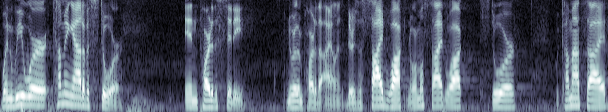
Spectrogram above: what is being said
when we were coming out of a store in part of the city, northern part of the island, there's a sidewalk, normal sidewalk, store. We come outside,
